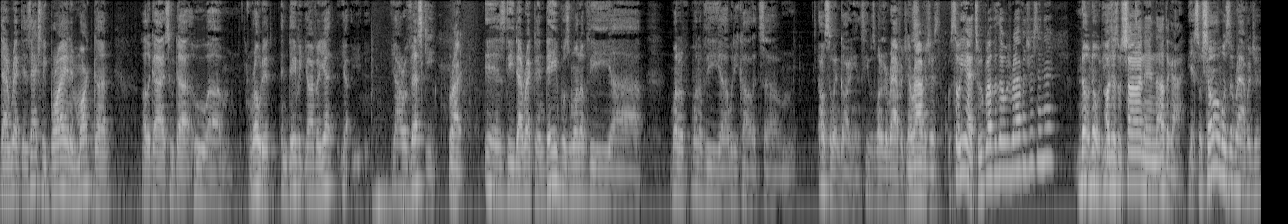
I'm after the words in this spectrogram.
directed. It's actually Brian and Mark Gunn, are the guys who di- who um, wrote it, and David Yarvo Yarovesky Right. is the director, and Dave was one of the uh, one of one of the uh, what do you call it? Um, also in Guardians, he was one of the Ravagers. The Ravagers. So he had two brothers that was Ravagers in there? no, no, he- Oh, just with Sean and the other guy. yeah. So Sean was the Ravager.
